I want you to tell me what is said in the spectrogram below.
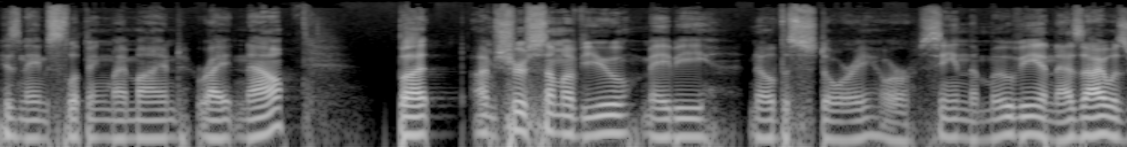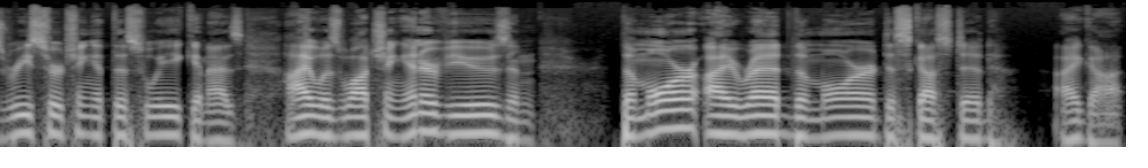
his name's slipping my mind right now. But I'm sure some of you maybe know the story or seen the movie. And as I was researching it this week and as I was watching interviews, and the more I read, the more disgusted I got,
